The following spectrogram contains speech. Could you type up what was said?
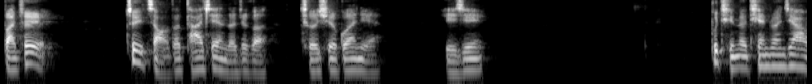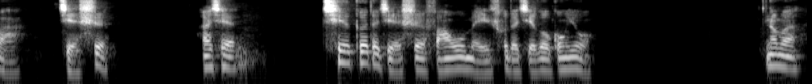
把这最早的搭建的这个哲学观念，已经不停的添砖加瓦解释，而且切割的解释房屋每一处的结构功用。那么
